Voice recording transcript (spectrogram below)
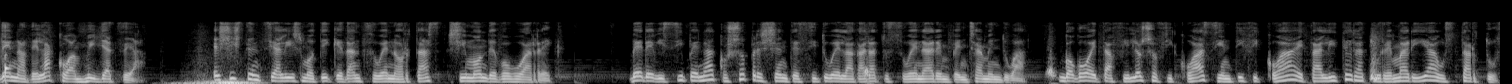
dena delakoan milatzea. Existenzialismotik edan zuen hortaz Simon de Beauvoirrek. Bere bizipenak oso presente zituela garatu zuenaren pentsamendua, gogo eta filosofikoa, zientifikoa eta literaturemaria ustartuz.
